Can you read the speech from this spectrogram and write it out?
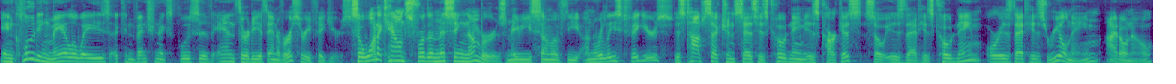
including mail-aways, a convention exclusive, and 30th anniversary figures. So what accounts for the missing numbers? Maybe some of the unreleased figures? This top section says his code name is Carcass, so is that his code name, or is that his real name? I don't know.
